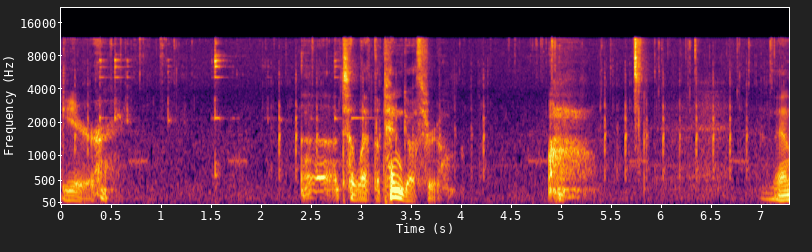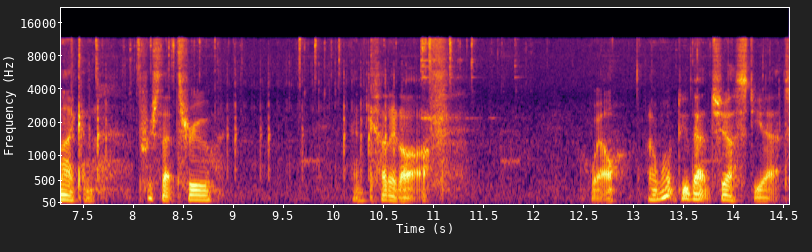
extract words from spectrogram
gear uh, to let the pin go through. then I can push that through and cut it off. Well, I won't do that just yet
